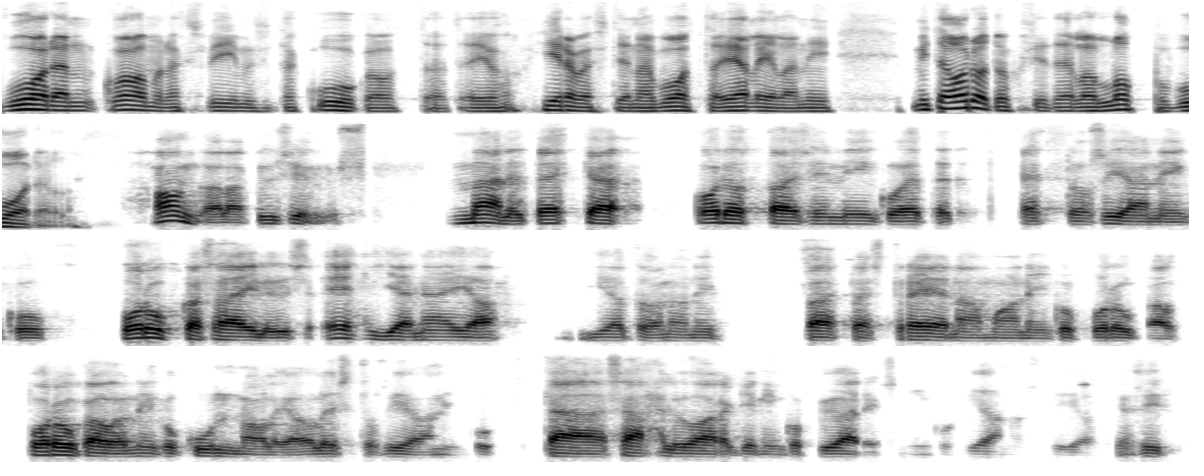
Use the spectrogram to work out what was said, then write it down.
vuoden kolmanneksi viimeisintä kuukautta, että ei ole hirveästi enää vuotta jäljellä, niin mitä odotuksia teillä on loppuvuodella? Hankala kysymys. Mä nyt ehkä odottaisin, niin kuin, että, että, että tosiaan niin kuin porukka säilyisi ehjänä ja, ja tuona, niin päättäisi treenaamaan niin porukalla, porukalla niin kunnolla ja olisi tosiaan niin kuin, tämä sählyarki niin pyörisi niin hienosti ja, ja sitten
